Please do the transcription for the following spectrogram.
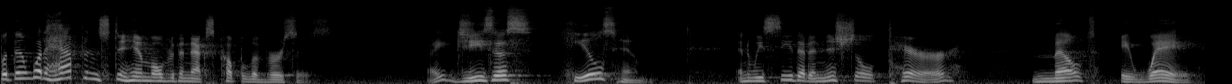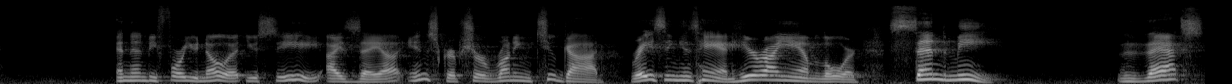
But then what happens to him over the next couple of verses? Right? Jesus heals him. And we see that initial terror melt away. And then before you know it, you see Isaiah in Scripture running to God, raising his hand Here I am, Lord, send me. That's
